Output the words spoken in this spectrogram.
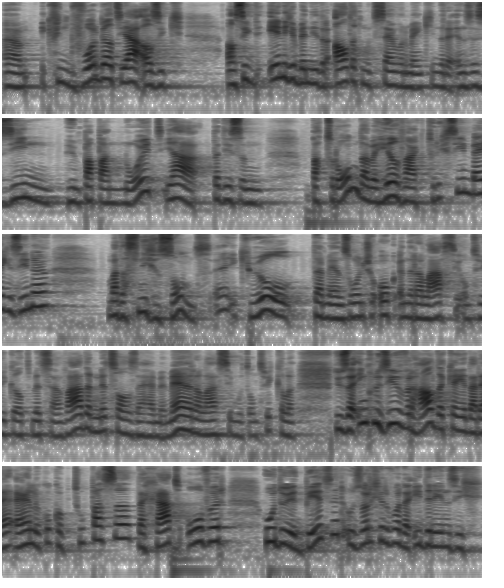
Ehm, ik vind bijvoorbeeld, ja, als ik, als ik de enige ben die er altijd moet zijn voor mijn kinderen en ze zien hun papa nooit, ja, dat is een patroon dat we heel vaak terugzien bij gezinnen. Maar dat is niet gezond. Hè. Ik wil dat mijn zoontje ook een relatie ontwikkelt met zijn vader, net zoals dat hij met mij een relatie moet ontwikkelen. Dus dat inclusieve verhaal, dat kan je daar eigenlijk ook op toepassen. Dat gaat over hoe doe je het beter, hoe zorg je ervoor dat iedereen zich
